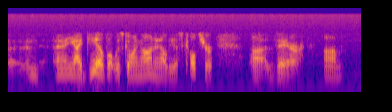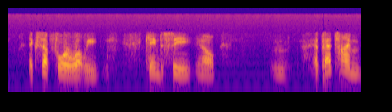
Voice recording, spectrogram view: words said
uh, and, any idea of what was going on in LDS culture uh, there, um, except for what we came to see, you know, mm, at that time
